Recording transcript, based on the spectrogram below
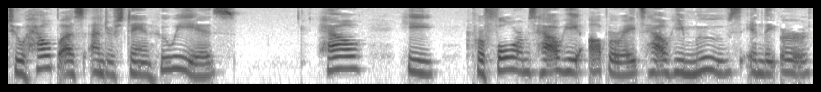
to help us understand who he is, how he performs, how he operates, how he moves in the earth,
